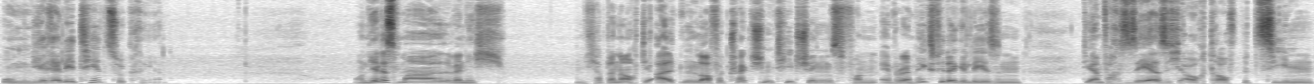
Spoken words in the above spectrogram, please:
um die Realität zu kreieren. Und jedes Mal, wenn ich, ich habe dann auch die alten of Attraction Teachings von Abraham Hicks wieder gelesen, die einfach sehr sich auch darauf beziehen,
